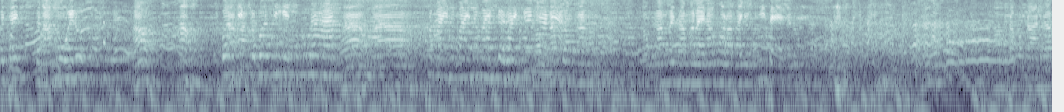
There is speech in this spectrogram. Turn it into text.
ไม่ใช่ไม่ใช่สนามมวยลูกเอาอ้าวเบอร์สิบกับเบอร์สี่เอ็ดนะคะอ้าวอ้าวทำไมทำไมทำไมเกิดอะไรขึ้นต้องคะเนี่ยทำต้องทำต้องทำไปทำอะไรน้องพอเราตายอยู่ที่แตกนะลูกเอากรรมการครับ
